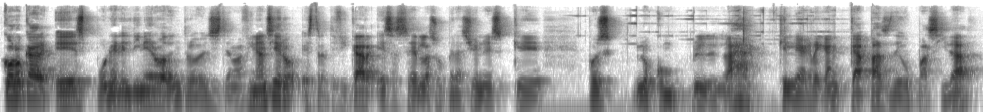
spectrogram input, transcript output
Colocar es poner el dinero adentro del sistema financiero. Estratificar es hacer las operaciones que, pues, que le agregan capas de opacidad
